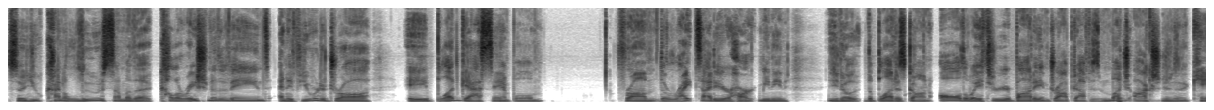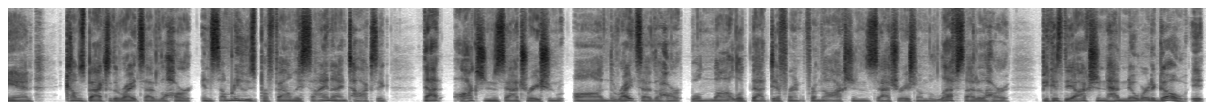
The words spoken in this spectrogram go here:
So you kind of lose some of the coloration of the veins. And if you were to draw a blood gas sample from the right side of your heart, meaning, you know, the blood has gone all the way through your body and dropped off as much oxygen as it can, comes back to the right side of the heart. In somebody who's profoundly cyanide toxic, that oxygen saturation on the right side of the heart will not look that different from the oxygen saturation on the left side of the heart because the oxygen had nowhere to go. It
